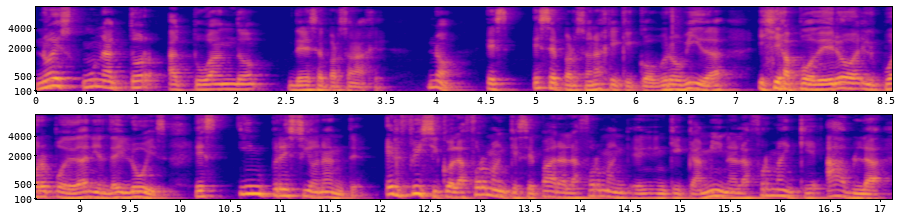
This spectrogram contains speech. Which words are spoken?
No es un actor actuando de ese personaje. No, es ese personaje que cobró vida y apoderó el cuerpo de Daniel Day-Lewis. Es impresionante. El físico, la forma en que se para, la forma en que camina, la forma en que habla,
